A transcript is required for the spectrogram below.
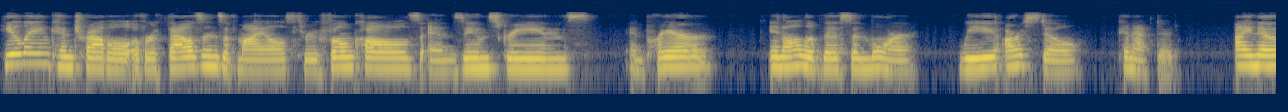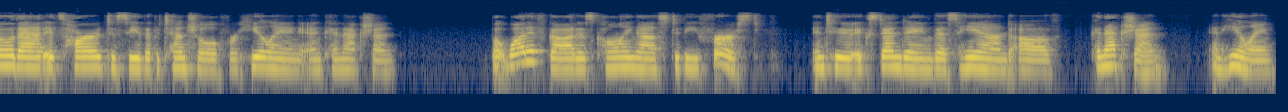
Healing can travel over thousands of miles through phone calls and Zoom screens and prayer. In all of this and more, we are still connected. I know that it's hard to see the potential for healing and connection. But what if God is calling us to be first into extending this hand of connection and healing?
